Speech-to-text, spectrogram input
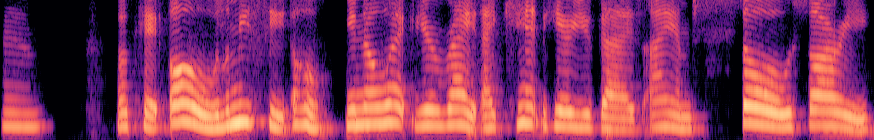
Okay, oh, let me see. Oh, you know what? You're right. I can't hear you guys. I am so sorry.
